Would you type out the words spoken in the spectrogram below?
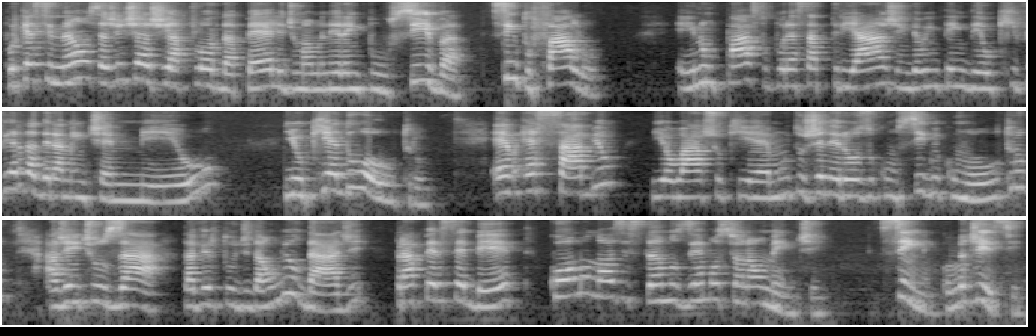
Porque senão, se a gente agir à flor da pele de uma maneira impulsiva, sinto falo, e não passo por essa triagem de eu entender o que verdadeiramente é meu e o que é do outro. É, é sábio e eu acho que é muito generoso consigo e com o outro a gente usar da virtude da humildade para perceber como nós estamos emocionalmente. Sim, como eu disse,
